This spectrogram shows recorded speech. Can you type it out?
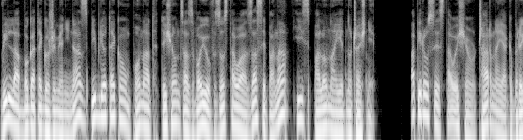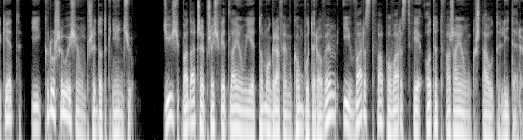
Willa bogatego Rzymianina z biblioteką ponad tysiąca zwojów została zasypana i spalona jednocześnie. Papirusy stały się czarne jak brykiet i kruszyły się przy dotknięciu. Dziś badacze prześwietlają je tomografem komputerowym i warstwa po warstwie odtwarzają kształt liter.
